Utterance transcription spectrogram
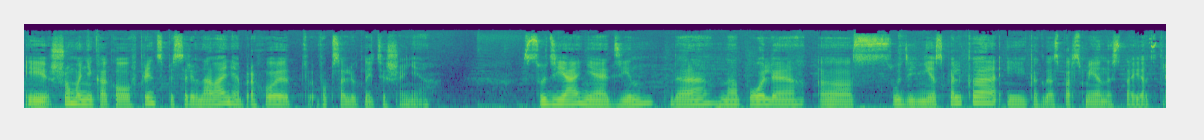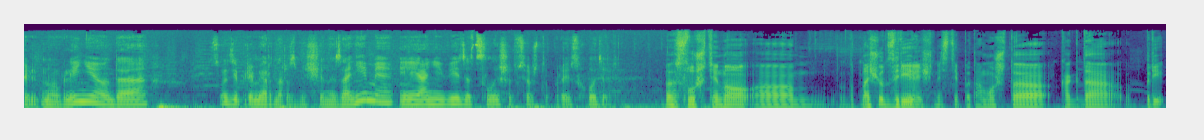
и шума никакого. В принципе, соревнования проходят в абсолютной тишине. Судья не один, да, на поле, э, судей несколько, и когда спортсмены стоят стрель- ну, в линию, да, судьи примерно размещены за ними, и они видят, слышат все, что происходит. Э, Слушайте, но э, вот насчет зрелищности, потому что когда при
